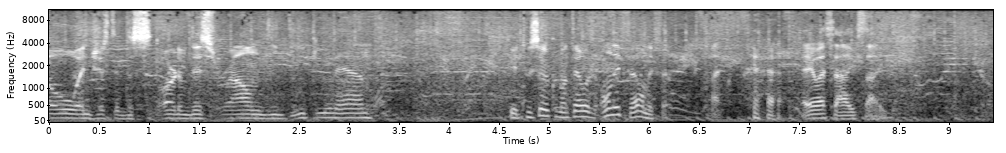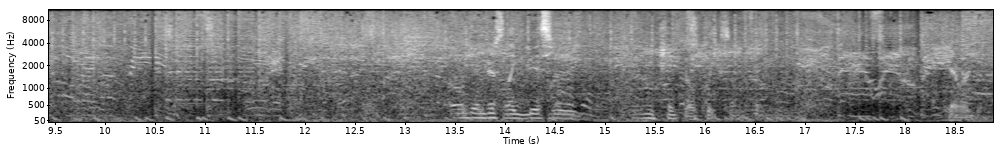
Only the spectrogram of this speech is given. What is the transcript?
Oh, and just at the start of this round, the DP, man. Ok, tout ça au commentaire En effet, en effet. Ouais. Et ouais, ça arrive, ça arrive. Again, just like this. Let me check real quick something. Okay, we're good.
